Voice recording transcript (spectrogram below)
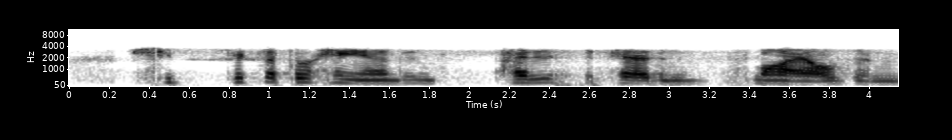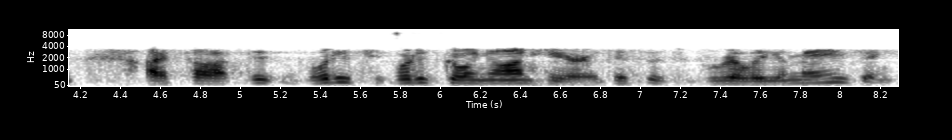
She picked up her hand and patted his head and smiled, and I thought, what is what is going on here? This is really amazing.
